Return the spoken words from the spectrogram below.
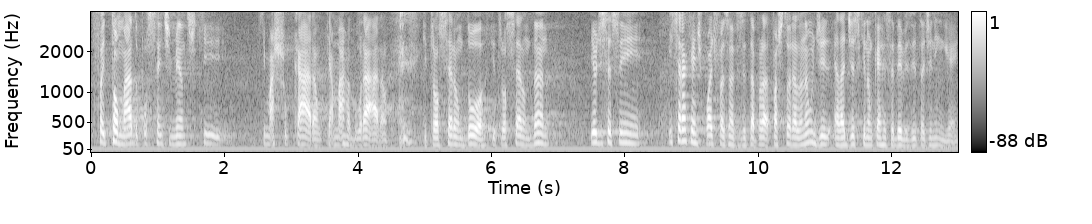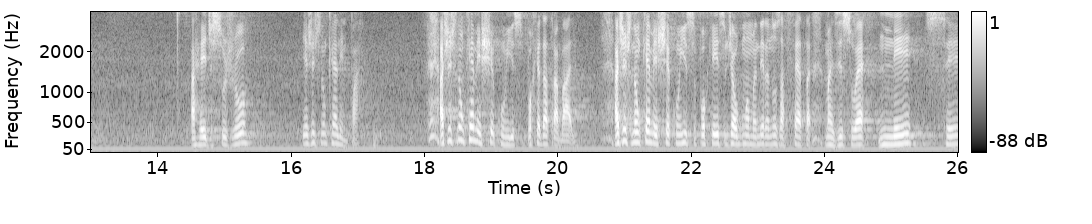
foi tomado por sentimentos que, que machucaram, que amarguraram, que trouxeram dor, que trouxeram dano. E eu disse assim: e será que a gente pode fazer uma visita para a pastora? Ela, não, ela disse que não quer receber visita de ninguém. A rede sujou, e a gente não quer limpar. A gente não quer mexer com isso porque dá trabalho. A gente não quer mexer com isso porque isso de alguma maneira nos afeta, mas isso é necessário.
